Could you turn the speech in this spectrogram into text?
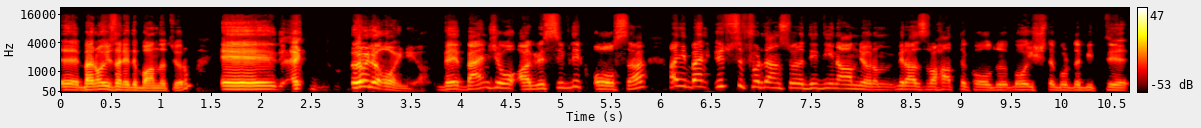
E, ben o yüzden edip anlatıyorum. E, e, öyle oynuyor ve bence o agresiflik olsa hani ben 3-0'dan sonra dediğini anlıyorum. Biraz rahatlık oldu. Bu işte burada bitti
